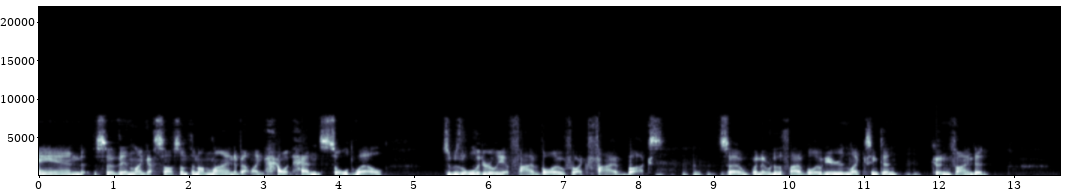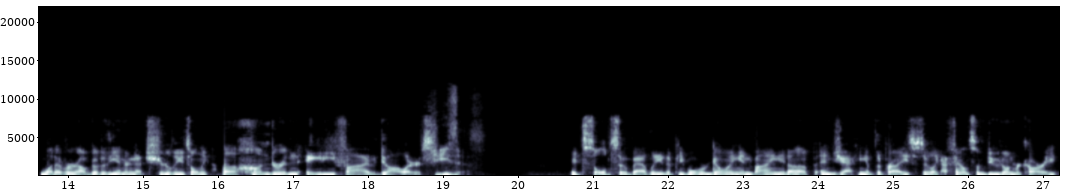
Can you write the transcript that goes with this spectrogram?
And so then, like, I saw something online about, like, how it hadn't sold well. So it was literally at five below for like five bucks. so went over to the five below here in Lexington. Mm-hmm. Couldn't find it. Whatever. I'll go to the internet. Surely it's only a hundred and eighty-five dollars Jesus. it sold so badly that people were going and buying it up and jacking up the price. So, like, I found some dude on Mercari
